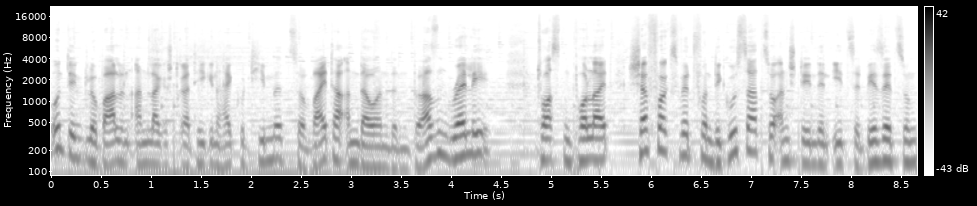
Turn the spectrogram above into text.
und den globalen Anlagestrategen Heiko Thieme zur weiter andauernden Börsenrallye, Thorsten Polleit, Chefvolkswirt von Degussa zur anstehenden EZB-Sitzung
